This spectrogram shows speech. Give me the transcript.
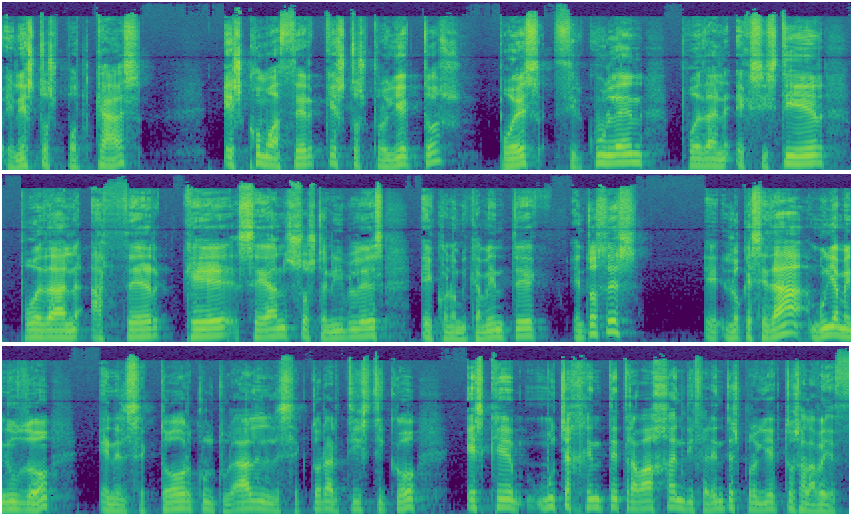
en estos podcasts es cómo hacer que estos proyectos pues circulen, puedan existir, puedan hacer que sean sostenibles económicamente. Entonces, eh, lo que se da muy a menudo en el sector cultural, en el sector artístico, es que mucha gente trabaja en diferentes proyectos a la vez,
